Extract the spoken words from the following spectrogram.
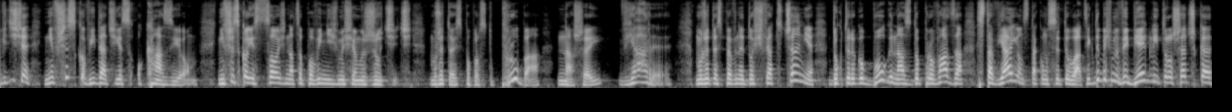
widzicie, nie wszystko widać jest okazją. Nie wszystko jest coś, na co powinniśmy się rzucić. Może to jest po prostu próba naszej wiary. Może to jest pewne doświadczenie, do którego Bóg nas doprowadza, stawiając taką sytuację. Gdybyśmy wybiegli troszeczkę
